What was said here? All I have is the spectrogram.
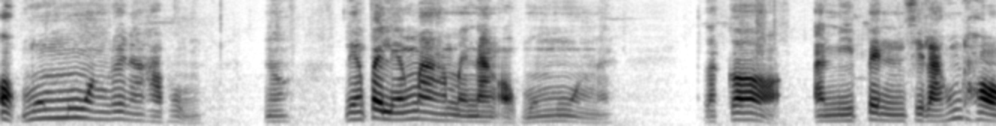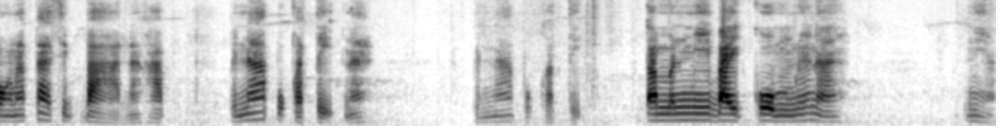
ออกม่วงๆด้วยนะครับ ผมเนาะเลี้ยงไปเลี้ยงมาทำไมนางออกม่วงๆนะ แล้วก็อันนี้เป็นศิลาหุ้มทองนะ80บาทนะครับ เป็นหน้าปกตินะ เป็นหน้าปกติ แต่มันมีใบกลมด้วยนะ เนี่ย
